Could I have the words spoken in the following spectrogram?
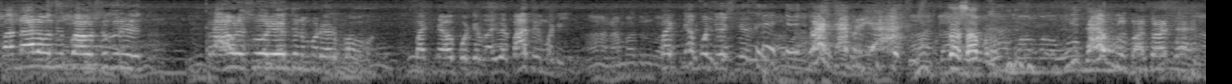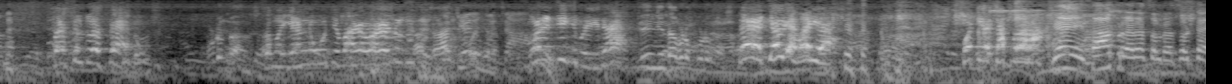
வந்தாலும் வந்து அவர் சுகரு. டிராவல சோறு எடுத்து நம்ம இருப்போம். பட்டினா போட்டு இவர் பாத்துக்க மாட்டேங்குது. பட்டினா போட்டு தோசை சாப்பிடுறியா? நீ சாப்பிடுப்பா தோசை. ஸ்பெஷல் தோசை. எண்ணெய் ஊத்தி வாழ போய்க்குதா ஏய், வாயா. சாப்பிடுறாரா சொல்றேன் சொட்டை.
